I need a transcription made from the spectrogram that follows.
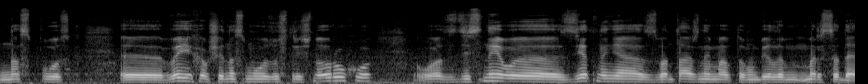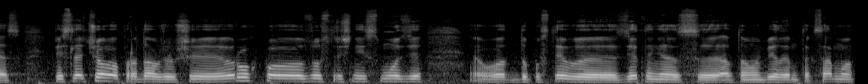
на спуск, е, виїхавши на смугу зустрічного руху, от, здійснив е, зіткнення з вантажним автомобілем Мерседес. Після чого, продовживши рух по зустрічній смузі, от, допустив зіткнення з автомобілем так само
